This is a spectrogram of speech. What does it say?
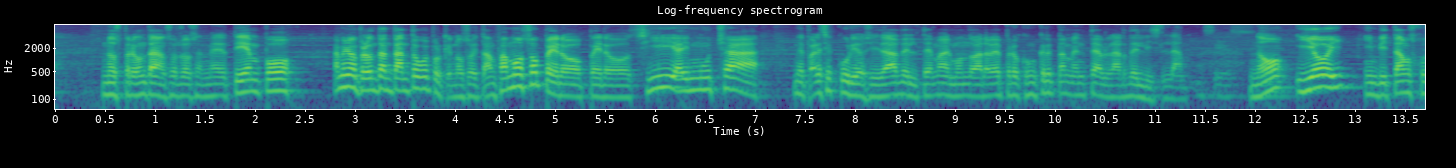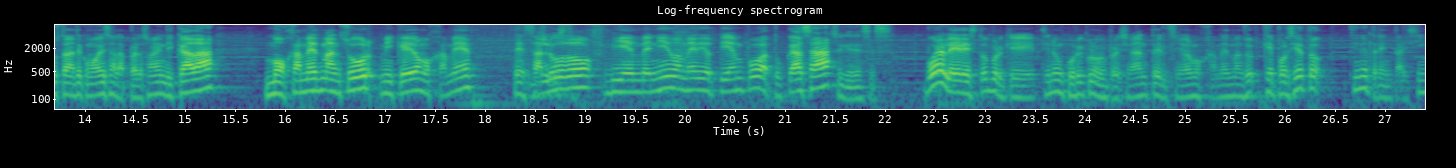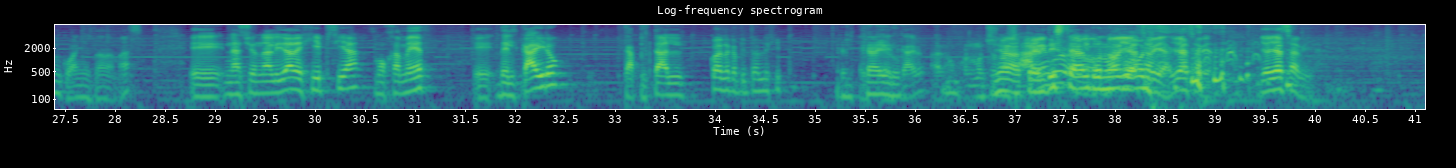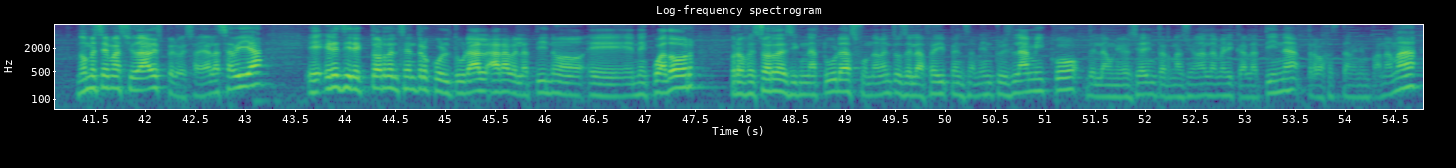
nos preguntan a nosotros en medio tiempo. A mí no me preguntan tanto, güey, porque no soy tan famoso, pero, pero sí hay mucha, me parece curiosidad del tema del mundo árabe, pero concretamente hablar del Islam. Así es. ¿no? Y hoy invitamos justamente, como dice, a la persona indicada, Mohamed Mansur. Mi querido Mohamed, te saludo. Bienvenido a Medio Tiempo a tu casa. Sí, gracias. Voy a leer esto porque tiene un currículum impresionante el señor Mohamed Mansur, que por cierto tiene 35 años nada más. Eh, nacionalidad egipcia, Mohamed, eh, del Cairo, capital. ¿Cuál es la capital de Egipto? El Cairo. El Cairo. A lo mejor muchos Ya, no saben, aprendiste algo no, nuevo ya hoy. sabía, ya sabía. Yo ya sabía. No me sé más ciudades, pero esa ya la sabía. Eh, eres director del Centro Cultural Árabe Latino eh, en Ecuador, profesor de asignaturas Fundamentos de la Fe y Pensamiento Islámico de la Universidad Internacional de América Latina, trabajas también en Panamá,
